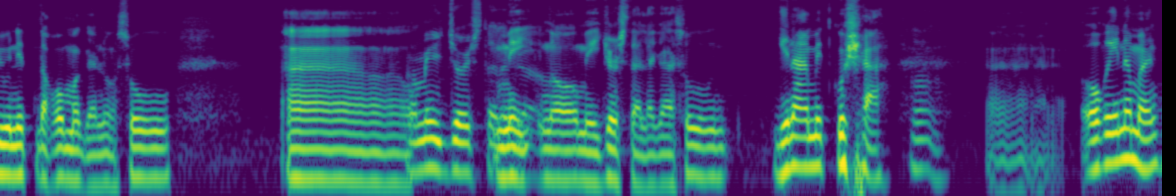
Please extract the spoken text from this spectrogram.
unit na ako magano. So, ah Mga majors talaga. may, no, majors talaga. So, ginamit ko siya. Ah, okay naman.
